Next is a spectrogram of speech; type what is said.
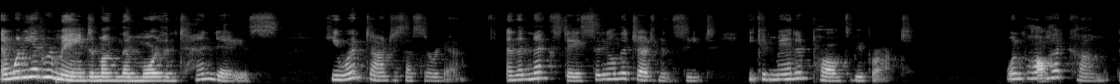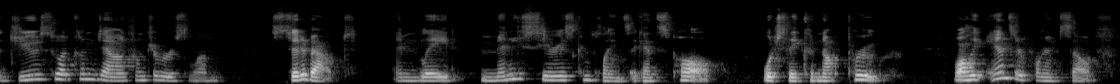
And when he had remained among them more than ten days, he went down to Caesarea. And the next day, sitting on the judgment seat, he commanded Paul to be brought. When Paul had come, the Jews who had come down from Jerusalem stood about and laid many serious complaints against Paul, which they could not prove, while he answered for himself,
